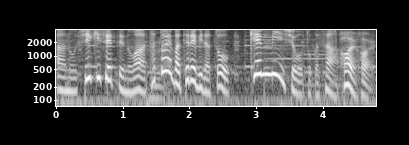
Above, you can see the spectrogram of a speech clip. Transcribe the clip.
あの地域性っていうのは例えばテレビだと県民賞とかさはいはい。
